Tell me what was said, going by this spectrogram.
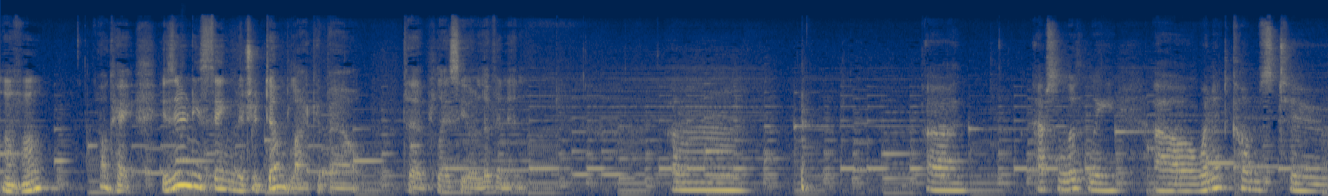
Mm-hmm. Okay. Is there anything that you don't like about the place you're living in? Um, uh, absolutely. Uh, when it comes to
